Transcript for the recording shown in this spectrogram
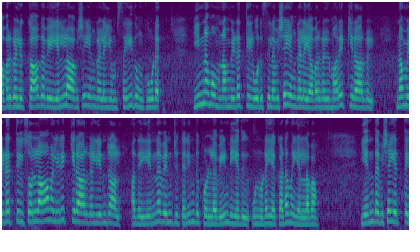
அவர்களுக்காகவே எல்லா விஷயங்களையும் செய்தும் கூட இன்னமும் நம்மிடத்தில் ஒரு சில விஷயங்களை அவர்கள் மறைக்கிறார்கள். நம்மிடத்தில் சொல்லாமல் இருக்கிறார்கள் என்றால் அதை என்னவென்று தெரிந்து கொள்ள வேண்டியது உன்னுடைய கடமை அல்லவா? எந்த விஷயத்தை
